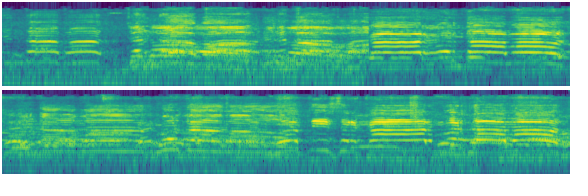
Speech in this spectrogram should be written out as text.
ਜਿੰਦਾਬਾਦ ਜਿੰਦਾਬਾਦ ਜਿੰਦਾਬਾਦ ਮੋਦੀ ਸਰਕਾਰ ਮੁਰਦਾਬਾਦ।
